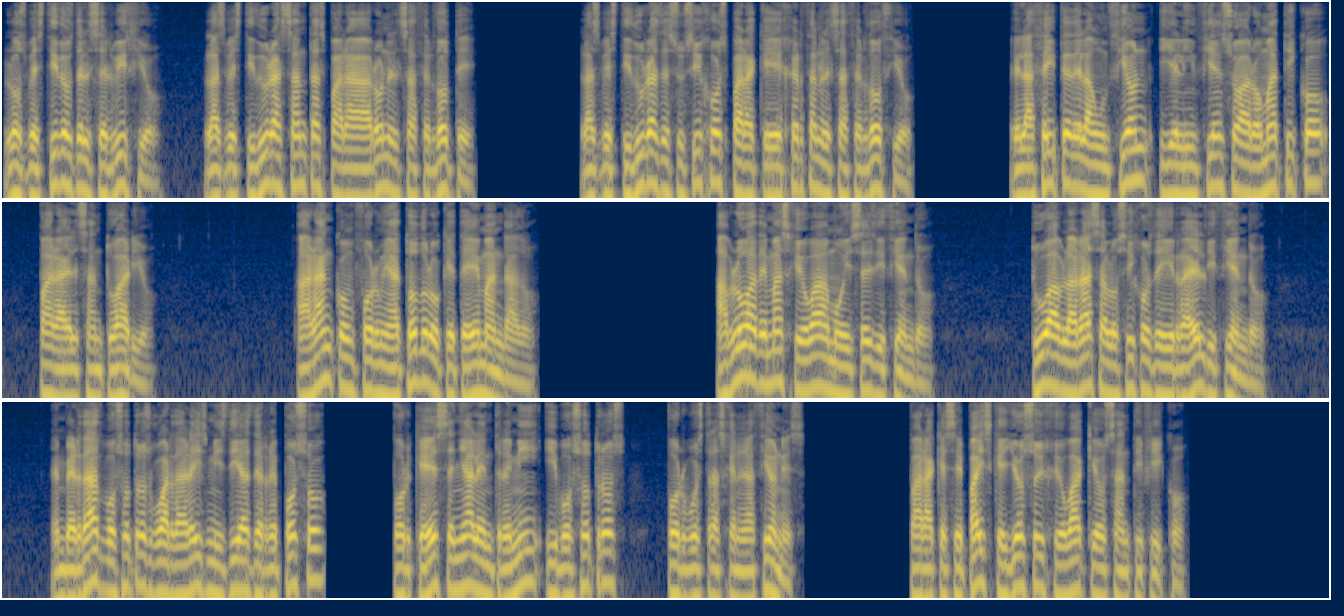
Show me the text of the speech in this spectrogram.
los vestidos del servicio, las vestiduras santas para Aarón el sacerdote, las vestiduras de sus hijos para que ejerzan el sacerdocio, el aceite de la unción y el incienso aromático para el santuario harán conforme a todo lo que te he mandado. Habló además Jehová a Moisés diciendo, Tú hablarás a los hijos de Israel diciendo, En verdad vosotros guardaréis mis días de reposo, porque es señal entre mí y vosotros por vuestras generaciones, para que sepáis que yo soy Jehová que os santifico.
